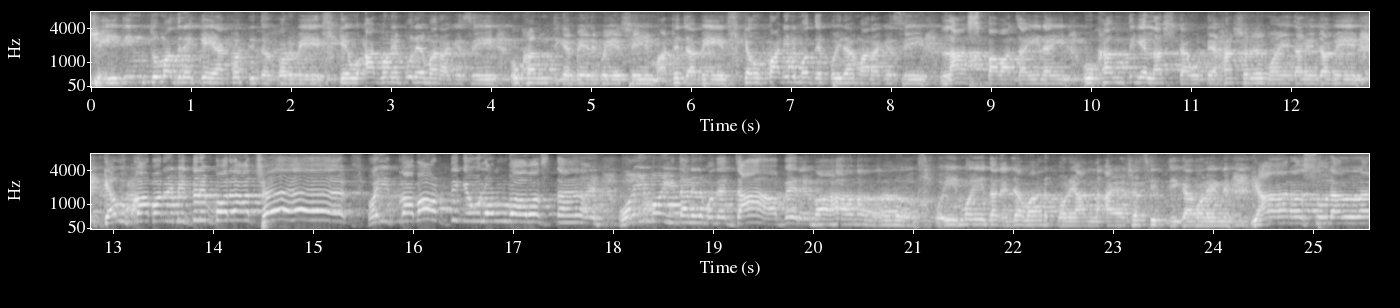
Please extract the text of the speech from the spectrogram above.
সেই দিন তোমাদেরকে একত্রিত করবে। কেউ আগুনে পুড়ে মারা গেছে, ওখান থেকে বের হয়ে সেই মাঠে যাবে। কেউ পানির মধ্যে পইরা মারা গেছে, লাশ পাওয়া যায় নাই। ওখান থেকে লাশটা উঠে হাসরের ময়দানে যাবে। কেউ কবরের ভিতরে পড়ে আছে। ওই কবর থেকে উলঙ্গ অবস্থায়, ওই ময়দানের মধ্যে যাবে রে বাবা ওই ময়দানে যাওয়ার পরে আল্লাহ আয়েশা সিদ্দিকা বলেন, ইয়া রাসূলুল্লাহ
